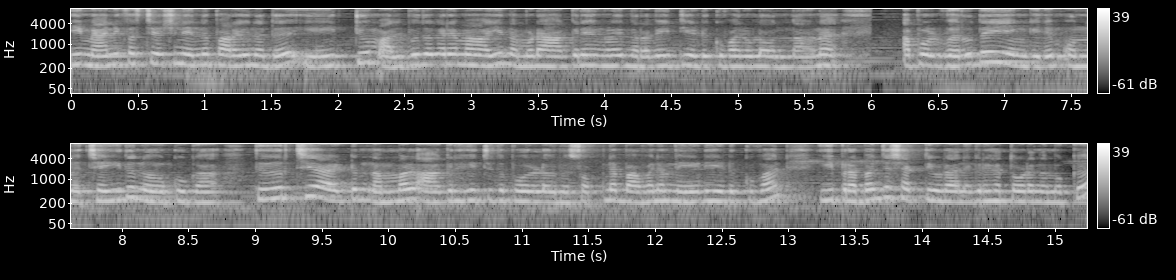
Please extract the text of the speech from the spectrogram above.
ഈ മാനിഫെസ്റ്റേഷൻ എന്ന് പറയുന്നത് ഏറ്റവും അത്ഭുതകരമായി നമ്മുടെ ആഗ്രഹങ്ങളെ നിറവേറ്റിയെടുക്കുവാനുള്ള ഒന്നാണ്. അപ്പോൾ വെറുതെയെങ്കിലും ഒന്ന് ചെയ്തു നോക്കുക. തീർച്ചയായിട്ടും നമ്മൾ ആഗ്രഹിച്ചതുപോലുള്ള ഒരു സ്വപ്ന ഭവനം നേടിയെടുക്കുവാൻ ഈ പ്രപഞ്ചശക്തിയുടെ അനുഗ്രഹത്തോടെ നമുക്ക്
